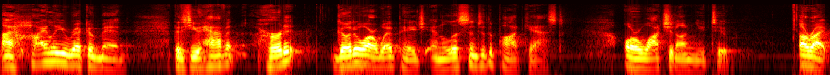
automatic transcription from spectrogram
I highly recommend that if you haven't heard it, go to our webpage and listen to the podcast or watch it on YouTube. All right,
